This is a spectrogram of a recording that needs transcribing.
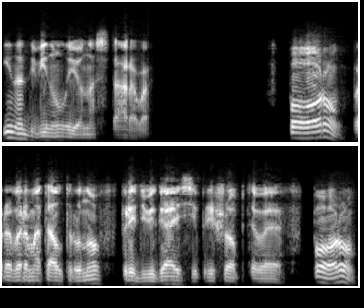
и надвинул ее на старого пору!» — пробормотал Трунов, придвигаясь и пришептывая «в пору!»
